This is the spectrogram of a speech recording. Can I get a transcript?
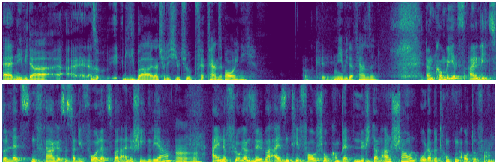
Äh, nie wieder, äh, also lieber natürlich YouTube, Fer Fernsehen brauche ich nicht. Okay. Nie wieder Fernsehen. Dann kommen wir jetzt eigentlich zur letzten Frage. Es ist dann die vorletzte, weil eine schieben wir ja. Eine Florian Silbereisen TV-Show komplett nüchtern anschauen oder betrunken Auto fahren?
